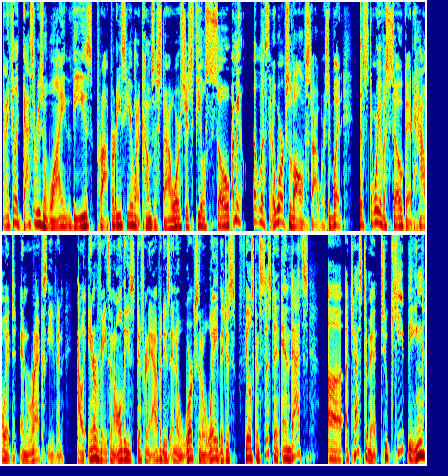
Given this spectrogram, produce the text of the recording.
And I feel like that's the reason why these properties here, when it comes to Star Wars, just feel so. I mean, listen, it works with all of Star Wars, but the story of Ahsoka and how it and Rex even how it innovates in all these different avenues and it works in a way that just feels consistent, and that's uh, a testament to keeping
